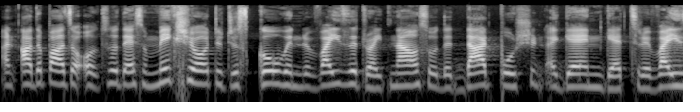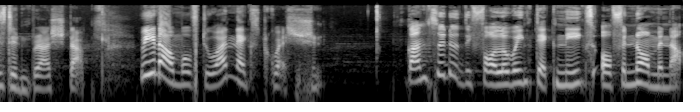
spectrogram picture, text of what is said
and other parts are also there. So make sure to just go and revise it right now so that that portion again gets revised and brushed up. We now move to our next question. Consider the following techniques or phenomena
